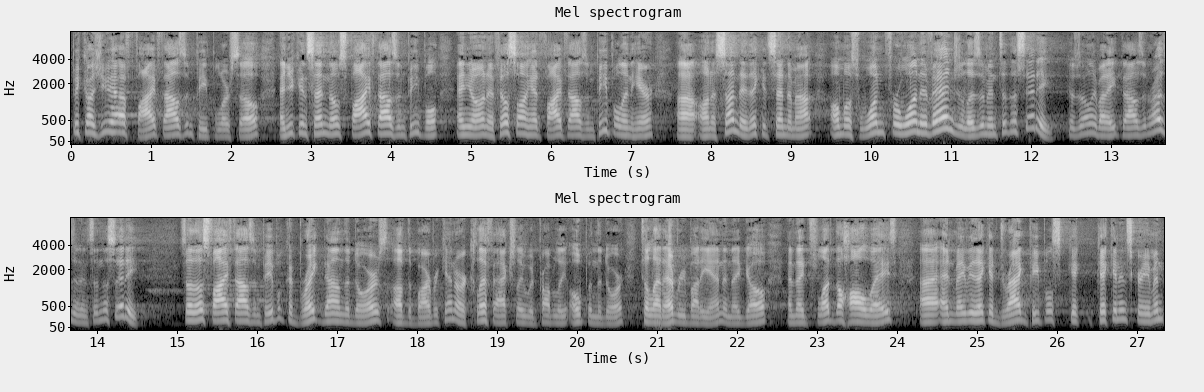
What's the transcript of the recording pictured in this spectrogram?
because you have 5,000 people or so, and you can send those 5,000 people. And, you know, and if Hillsong had 5,000 people in here uh, on a Sunday, they could send them out almost one for one evangelism into the city because there's only about 8,000 residents in the city. So those 5,000 people could break down the doors of the Barbican, or Cliff actually would probably open the door to let everybody in, and they'd go and they'd flood the hallways, uh, and maybe they could drag people kick, kicking and screaming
